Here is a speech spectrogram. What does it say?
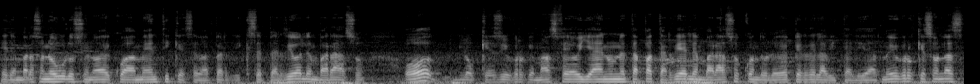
el embarazo no evolucionó adecuadamente y que se, va a que se perdió el embarazo. O lo que es yo creo que más feo ya en una etapa tardía del embarazo cuando el bebé pierde la vitalidad. ¿no? Yo creo que son las,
